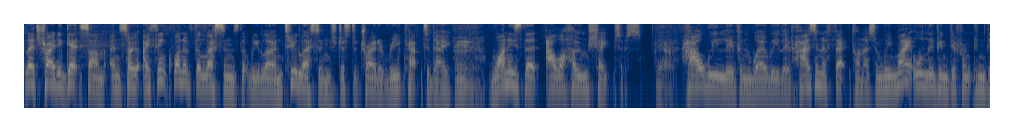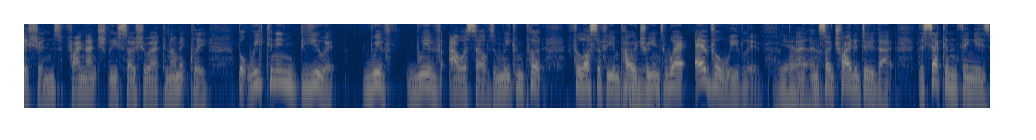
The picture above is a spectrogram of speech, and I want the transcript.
let's try to get some. And so I think one of the lessons that we learned, two lessons just to try to recap today. Hmm. One is that our home shapes us. Yeah. How we live and where we live has an effect on us. And we might all live in different conditions, financially, socioeconomically, but we can imbue it with with ourselves and we can put philosophy and poetry hmm. into wherever we live. Yeah. And, and so try to do that. The second thing is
